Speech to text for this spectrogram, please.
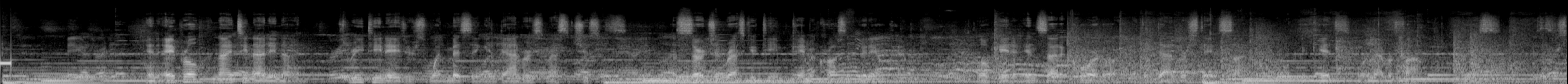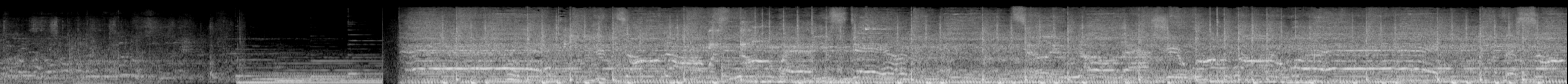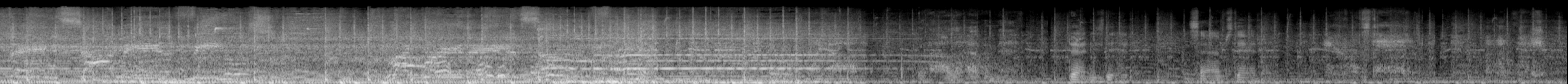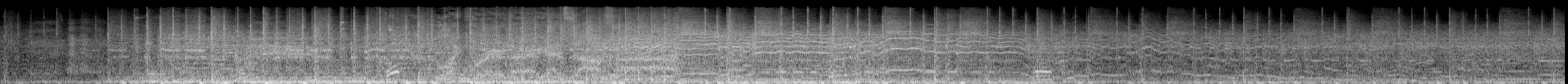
In April 1999, three teenagers went missing in Danvers, Massachusetts. A search and rescue team came across a video camera located inside a corridor at the Danvers State Asylum. The kids were never found. This is their story. Danny's dead. Sam's dead. Everyone's dead. Oh. like breathing.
